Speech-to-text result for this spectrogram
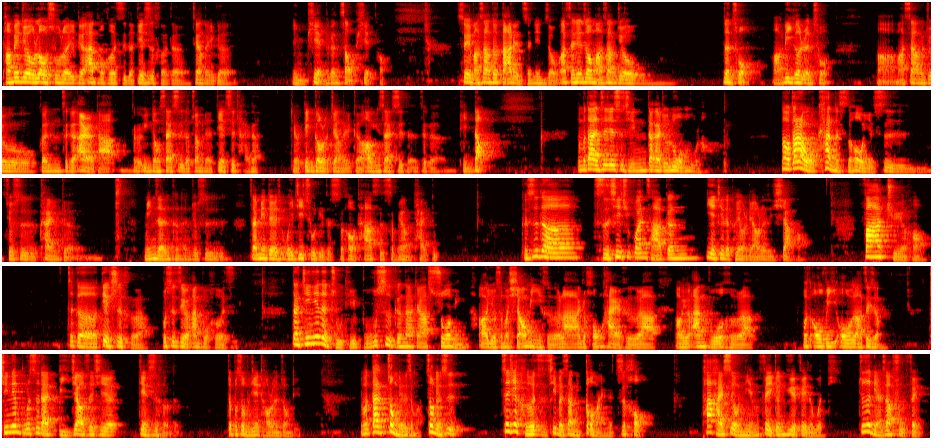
旁边就露出了一个安博盒子的电视盒的这样的一个影片跟照片哈，所以马上都打脸陈建州啊，陈建州马上就认错啊，立刻认错啊，马上就跟这个爱尔达这个运动赛事的专门的电视台呢，就订购了这样的一个奥运赛事的这个频道。那么当然这件事情大概就落幕了。那当然，我看的时候也是，就是看一个名人，可能就是在面对危机处理的时候，他是什么样的态度。可是呢，仔细去观察，跟业界的朋友聊了一下哈，发觉哈，这个电视盒啊，不是只有安博盒子。但今天的主题不是跟大家说明啊，有什么小米盒啦，有红海盒啦，哦，有安博盒啦，或者 OVO 啦这种。今天不是来比较这些电视盒的，这不是我们今天讨论的重点。那么，但重点是什么？重点是这些盒子基本上你购买了之后，它还是有年费跟月费的问题，就是你还是要付费，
